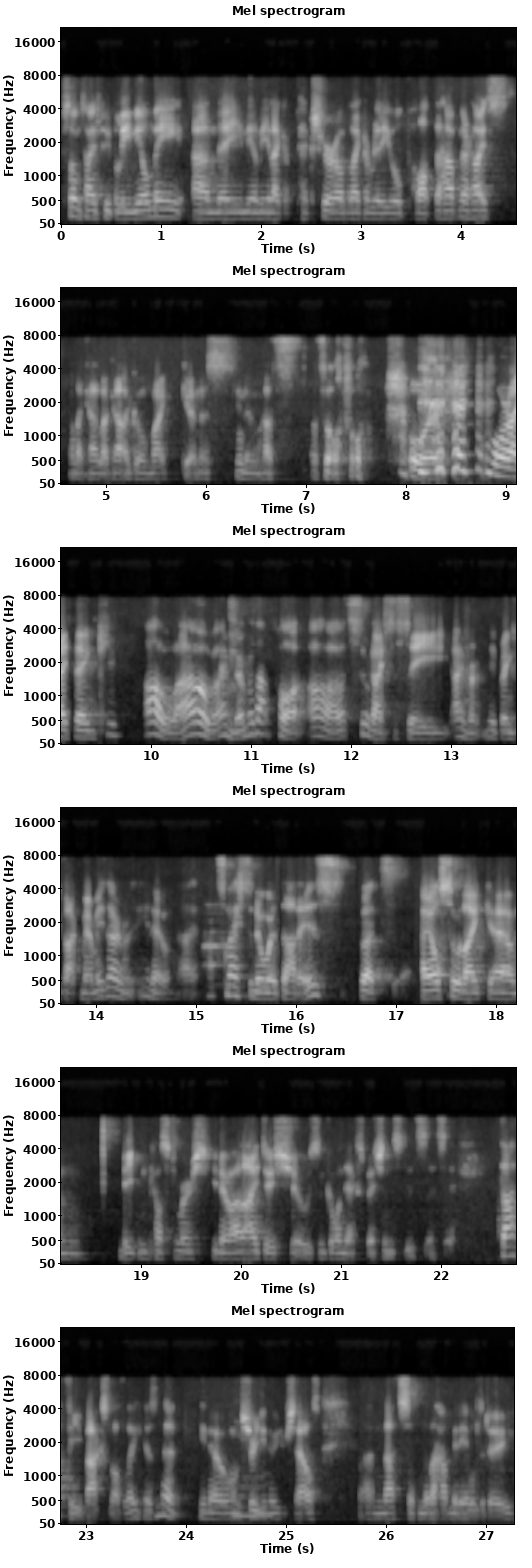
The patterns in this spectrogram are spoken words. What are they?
sometimes people email me and they email me like a picture of like a really old pot they have in their house, and I kind of look at it and go, my goodness, you know, that's that's awful. or or I think, oh wow, I remember that pot. Oh, that's so nice to see. I remember, it brings back memories. I, you know, I, it's nice to know where that is. But I also like um, meeting customers. You know, and I do shows and go on the exhibitions. It's it's that feedback's lovely, isn't it? You know, I'm yeah. sure you know yourselves, and that's something that I haven't been able to do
